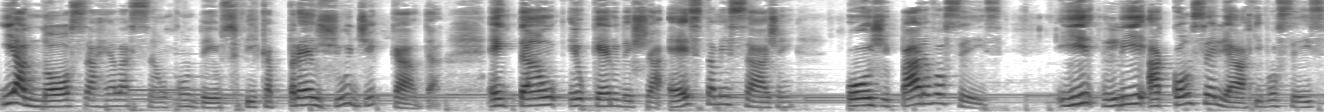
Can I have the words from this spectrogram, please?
e a nossa relação com Deus fica prejudicada. Então, eu quero deixar esta mensagem hoje para vocês e lhe aconselhar que vocês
